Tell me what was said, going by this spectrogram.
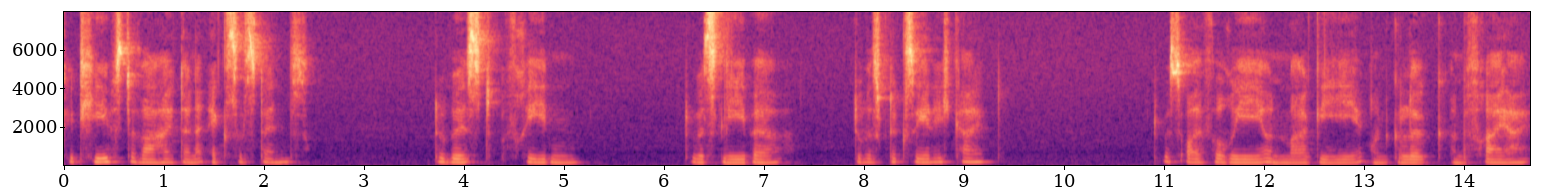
die tiefste Wahrheit deiner Existenz. Du bist Frieden, du bist Liebe, du bist Glückseligkeit, du bist Euphorie und Magie und Glück und Freiheit.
